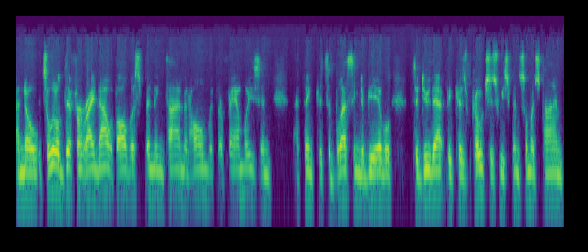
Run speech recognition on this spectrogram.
I know it's a little different right now with all of us spending time at home with our families. And I think it's a blessing to be able to do that because coaches, we spend so much time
